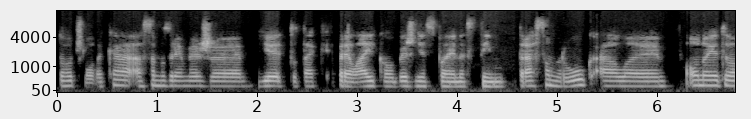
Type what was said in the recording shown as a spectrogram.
toho človeka a samozrejme, že je to tak pre lajkov bežne spojené s tým trasom rúk, ale ono je to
